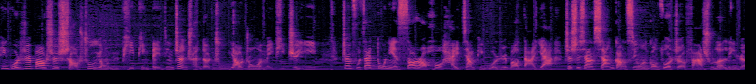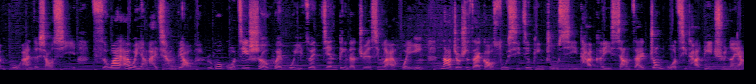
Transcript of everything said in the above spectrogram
《苹果日报》是少数勇于批评北京政权的主要中文媒体之一。政府在多年骚扰后，还将《苹果日报》打压，这是向香港新闻工作者发出了令人不安的消息。此外，艾伟阳还强调，如果国际社会不以最坚定的决心来回应，那就是在告诉习近平主席，他可以像在中国其他地区那样，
